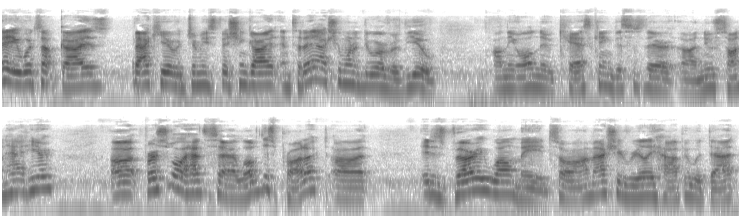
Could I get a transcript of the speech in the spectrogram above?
Hey, what's up guys? Back here with Jimmy's Fishing Guide, and today I actually want to do a review on the all-new KastKing. This is their uh, new sun hat here. Uh, first of all, I have to say I love this product. Uh, it is very well made, so I'm actually really happy with that.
